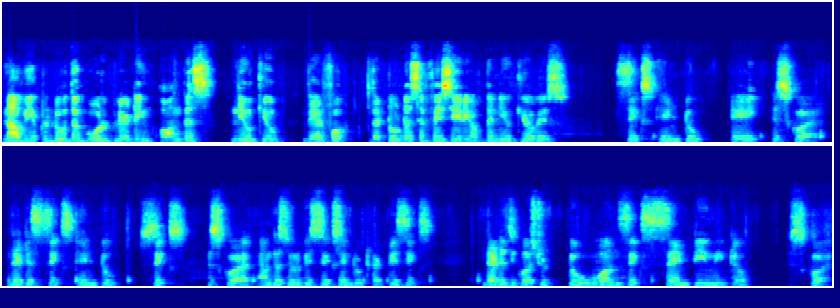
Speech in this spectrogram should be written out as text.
Now we have to do the gold plating on this new cube. Therefore, the total surface area of the new cube is 6 into a square. That is 6 into 6 square and this will be 6 into 36. That is equal to 216 centimeter square.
